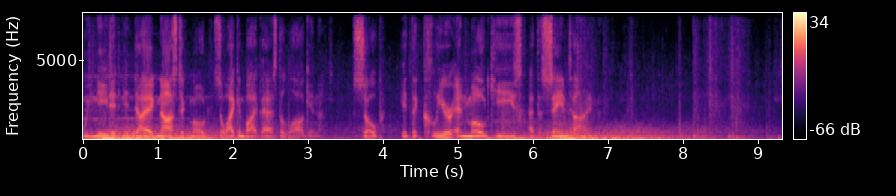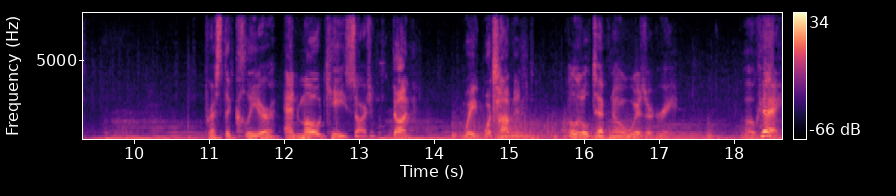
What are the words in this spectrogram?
We need it in diagnostic mode so I can bypass the login. Soap, hit the clear and mode keys at the same time. Press the clear and mode keys, Sergeant. Done. Wait, what's happening? A little techno wizardry. Okay.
